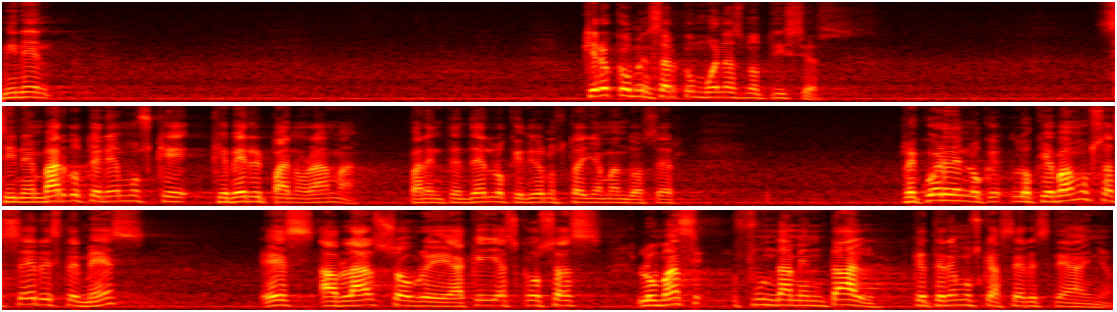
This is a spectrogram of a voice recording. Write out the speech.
Miren, quiero comenzar con buenas noticias. Sin embargo, tenemos que, ver el panorama para entender lo que Dios nos está llamando a hacer. Recuerden, lo que, lo que vamos a hacer este mes es hablar sobre aquellas cosas, lo más fundamental que tenemos que hacer este año.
